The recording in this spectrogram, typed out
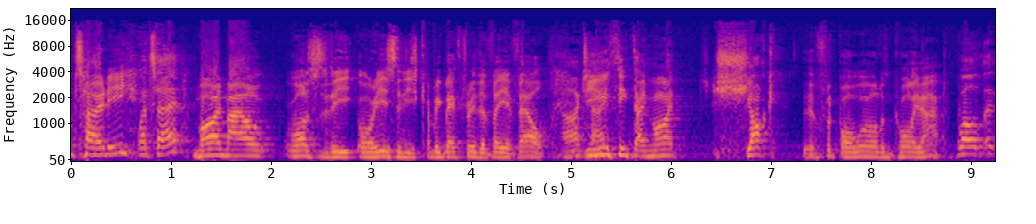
Cup- Tony. What's that? My mail was that he, or is that he's coming back through the VFL. Do you think they might shock the football world and call him up? Well, uh,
